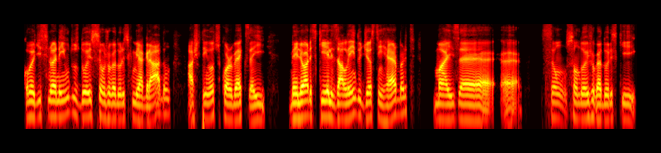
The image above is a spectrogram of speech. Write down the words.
Como eu disse, não é nenhum dos dois são jogadores que me agradam. Acho que tem outros quarterbacks aí melhores que eles, além do Justin Herbert. Mas é, é, são, são dois jogadores que,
